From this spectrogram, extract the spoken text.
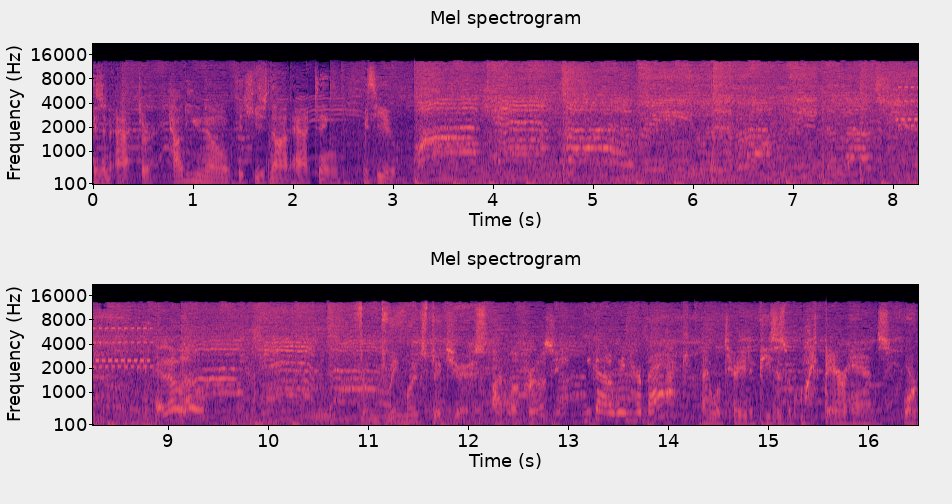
is an actor. How do you know that he's not acting with you? DreamWorks Pictures, I love Rosie. You gotta win her back. I will tear you to pieces with my bare hands. Or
